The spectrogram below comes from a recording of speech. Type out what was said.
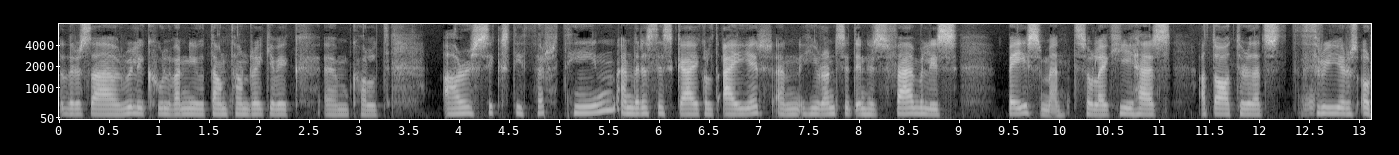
there's a really cool venue downtown Reykjavik um, called R6013, and there is this guy called Ægir, and he runs it in his family's basement. So like he has a daughter that's three years or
